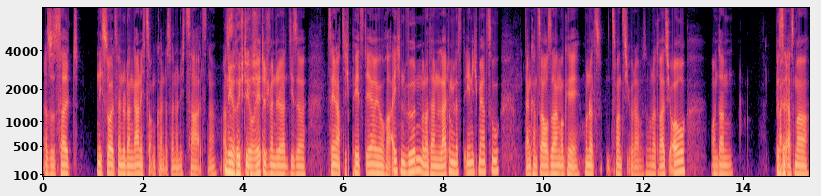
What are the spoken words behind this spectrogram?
Also es ist halt nicht so, als wenn du dann gar nicht zocken könntest, wenn du nicht zahlst, ne? Also Nee, richtig. Theoretisch, wenn dir da diese 1080p Stereo reichen würden oder deine Leitung lässt eh nicht mehr zu, dann kannst du auch sagen, okay, 120 oder was, 130 Euro und dann bist du Also- erstmal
